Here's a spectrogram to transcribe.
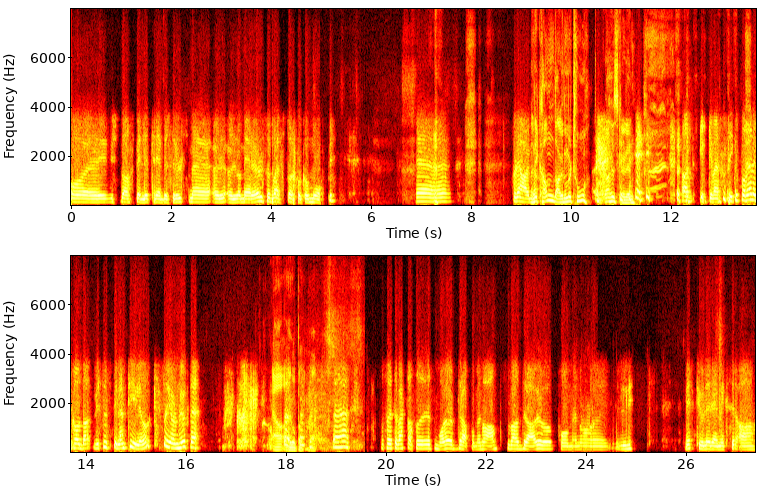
og eh, hvis du da spiller tre bussrulls med øl, øl og mer øl, så bare står folk og måper. Eh, for det har Men de kan dag nummer to. Da husker du den. ja, Ikke vær så sikker på det. det da, hvis du spiller den tidlig nok, så gjør den jo ikke det. Ja, det er godt. Ja. Og så etter hvert da, så må jeg jo dra på med noe annet. Så da drar vi jo på med noe litt, litt kule remixer av,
